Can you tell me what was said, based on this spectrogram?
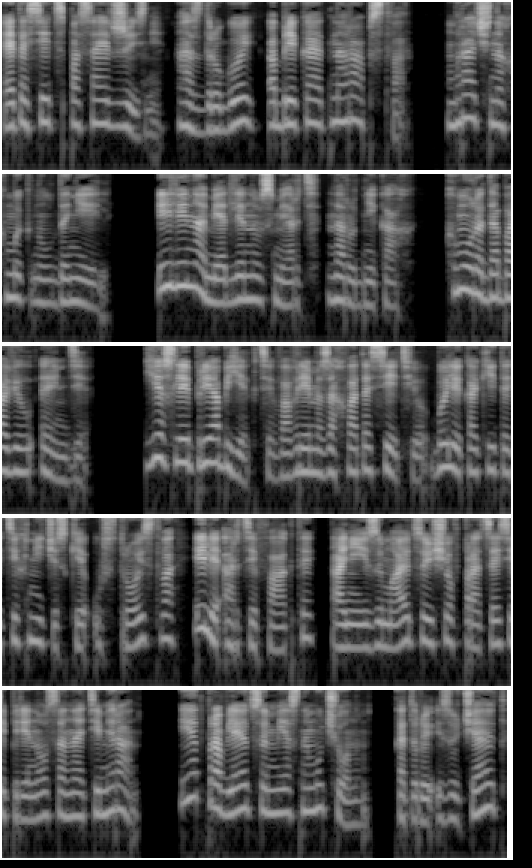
эта сеть спасает жизни, а с другой — обрекает на рабство», — мрачно хмыкнул Даниэль. «Или на медленную смерть на рудниках», — хмуро добавил Энди. Если при объекте во время захвата сетью были какие-то технические устройства или артефакты, они изымаются еще в процессе переноса на Тимиран и отправляются местным ученым, которые изучают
